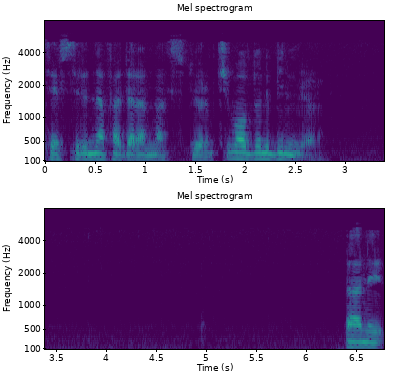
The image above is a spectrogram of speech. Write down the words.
Tefsirinden faydalanmak istiyorum. Kim olduğunu bilmiyorum. Yani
